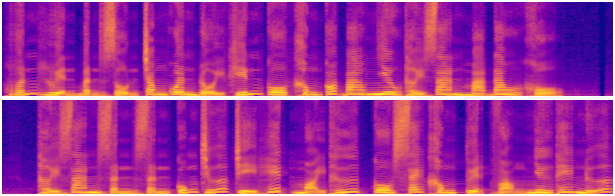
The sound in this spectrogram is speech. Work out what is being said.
Huấn luyện bận rộn trong quân đội khiến cô không có bao nhiêu thời gian mà đau khổ. Thời gian dần dần cũng chữa trị hết mọi thứ cô sẽ không tuyệt vọng như thế nữa.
